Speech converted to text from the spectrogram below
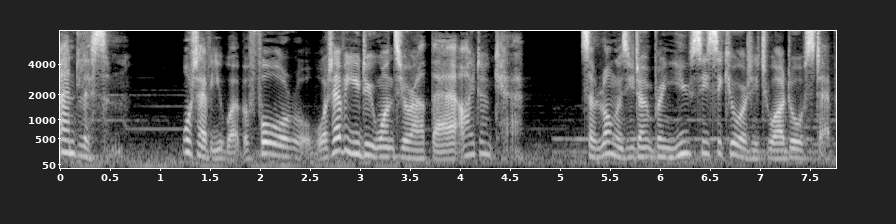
And listen, whatever you were before or whatever you do once you're out there, I don't care. So long as you don't bring UC security to our doorstep.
